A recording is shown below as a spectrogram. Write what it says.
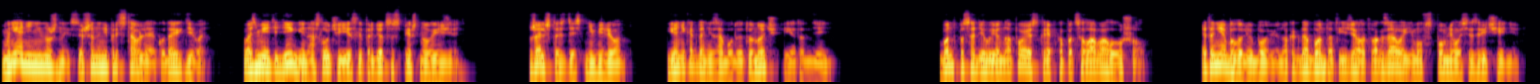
Мне они не нужны, совершенно не представляю, куда их девать. Возьми эти деньги на случай, если придется спешно уезжать. Жаль, что здесь не миллион. Я никогда не забуду эту ночь и этот день. Бонд посадил ее на поезд, крепко поцеловал и ушел. Это не было любовью, но когда Бонд отъезжал от вокзала, ему вспомнилось изречение.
